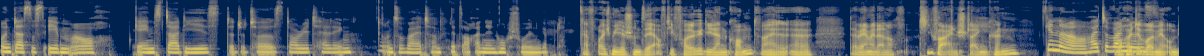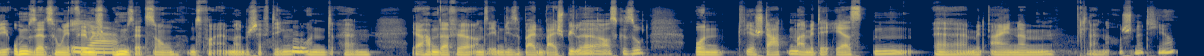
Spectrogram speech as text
Und dass es eben auch Game Studies, Digital Storytelling und so weiter jetzt auch an den Hochschulen gibt. Da freue ich mich ja schon sehr auf die Folge, die dann kommt, weil äh, da werden wir da noch tiefer einsteigen können. Genau, heute wollen Aber heute wir wollen wir um die Umsetzung, die filmische ja. Umsetzung uns vor allem mal beschäftigen und ähm, ja, haben dafür uns eben diese beiden Beispiele rausgesucht. Und wir starten mal mit der ersten, äh, mit einem kleinen Ausschnitt hier.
